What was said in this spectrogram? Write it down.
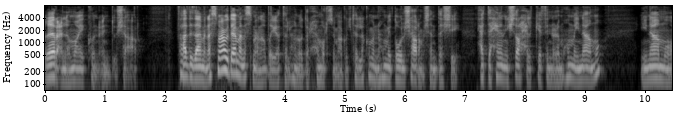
غير عن ما يكون عنده شعر. فهذا دائما أسمعه ودائما أسمع نظرية الهنود الحمر زي ما قلت لكم إنهم يطولوا شعرهم عشان ده الشيء. حتى أحيانا يشرح لك كيف إنه لما هم يناموا يناموا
